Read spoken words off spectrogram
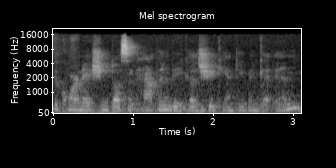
the coronation doesn't happen because she can't even get in,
